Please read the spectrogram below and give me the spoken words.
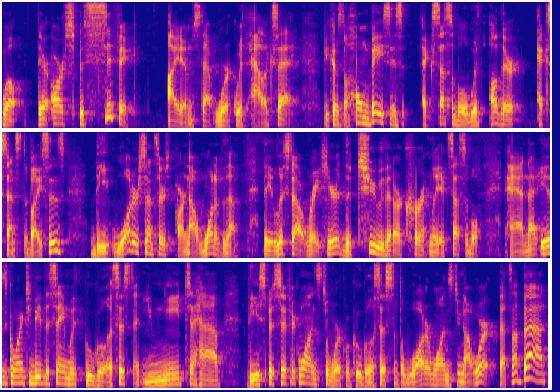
Well, there are specific items that work with Alexa because the home base is accessible with other Xsense devices. The water sensors are not one of them. They list out right here the two that are currently accessible. And that is going to be the same with Google Assistant. You need to have these specific ones to work with Google Assistant. The water ones do not work. That's not bad,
